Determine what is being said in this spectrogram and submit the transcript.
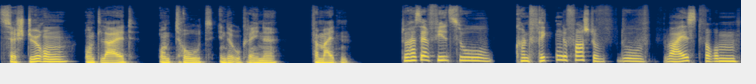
Zerstörung und Leid und Tod in der Ukraine vermeiden. Du hast ja viel zu Konflikten geforscht. Du, du weißt, warum,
